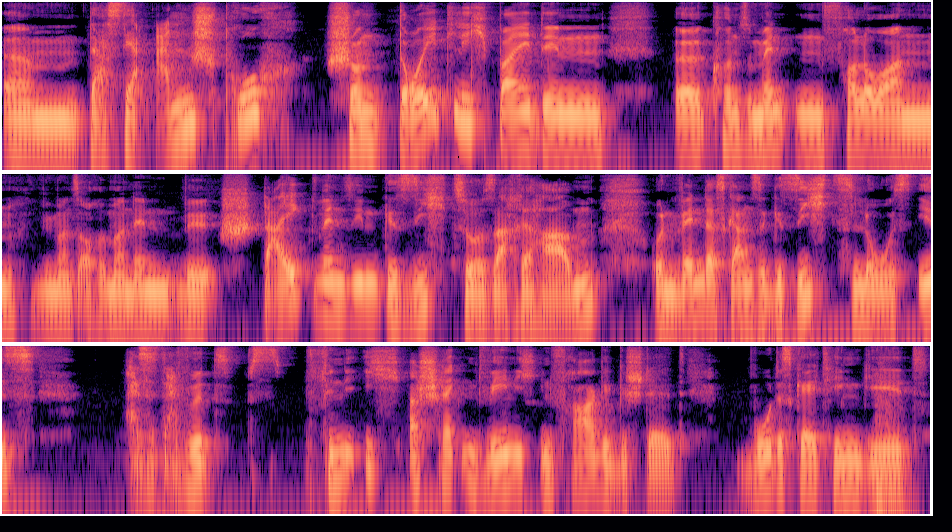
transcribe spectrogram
ähm, dass der Anspruch schon deutlich bei den äh, Konsumenten, Followern, wie man es auch immer nennen will, steigt, wenn sie ein Gesicht zur Sache haben. Und wenn das Ganze gesichtslos ist, also da wird, finde ich, erschreckend wenig in Frage gestellt, wo das Geld hingeht,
